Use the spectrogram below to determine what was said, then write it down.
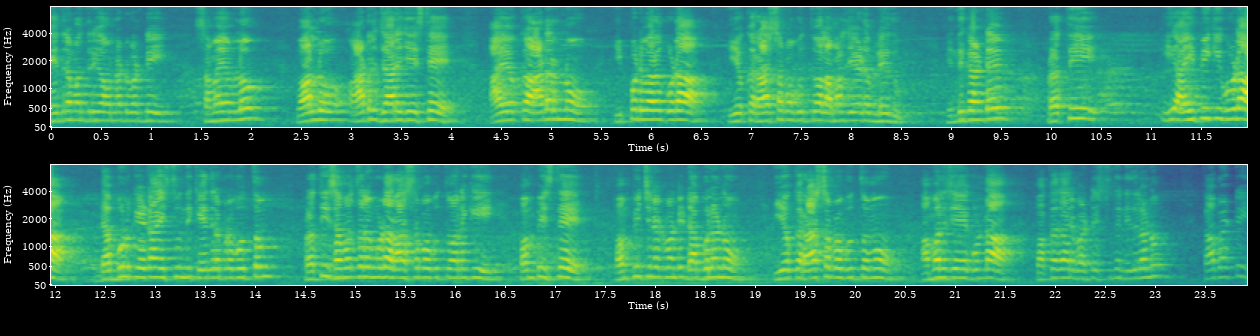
కేంద్ర మంత్రిగా ఉన్నటువంటి సమయంలో వాళ్ళు ఆర్డర్ జారీ చేస్తే ఆ యొక్క ఆర్డర్ను ఇప్పటి వరకు కూడా ఈ యొక్క రాష్ట్ర ప్రభుత్వాలు అమలు చేయడం లేదు. ఎందుకంటే ప్రతి ఈ ఐపీకి కూడా డబ్బులు కేటాయిస్తుంది కేంద్ర ప్రభుత్వం. ప్రతి సంవత్సరం కూడా రాష్ట్ర ప్రభుత్వానికి పంపిస్తే పంపించినటువంటి డబ్బులను ఈ యొక్క రాష్ట్ర ప్రభుత్వము అమలు చేయకుండా పక్కదారి పట్టిస్తుంది నిధులను. కాబట్టి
